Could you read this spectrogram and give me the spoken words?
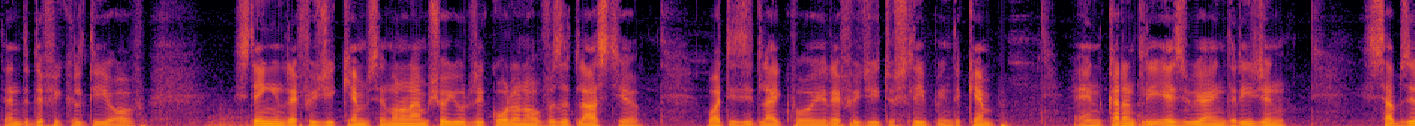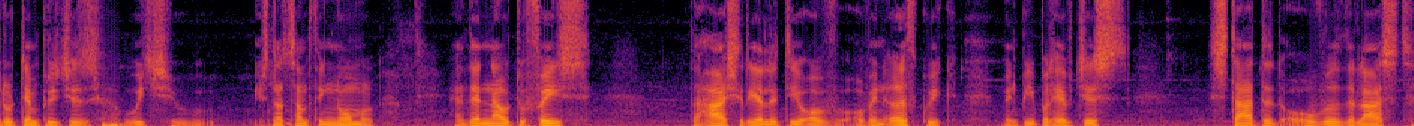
then the difficulty of staying in refugee camps. And Marana, I'm sure you would recall on our visit last year, what is it like for a refugee to sleep in the camp? And currently, as we are in the region, sub zero temperatures, which is not something normal. And then now to face the harsh reality of, of an earthquake when people have just started over the last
